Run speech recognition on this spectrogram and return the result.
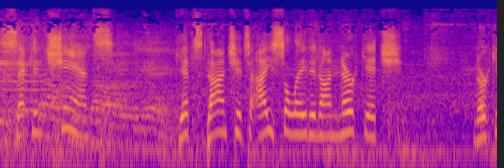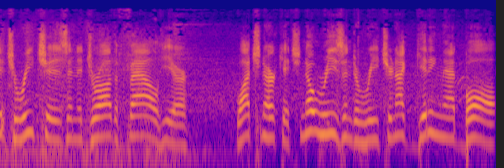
Second chance gets Doncic isolated on Nurkic. Nurkic reaches and they draw the foul here. Watch Nurkic. No reason to reach. You're not getting that ball.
